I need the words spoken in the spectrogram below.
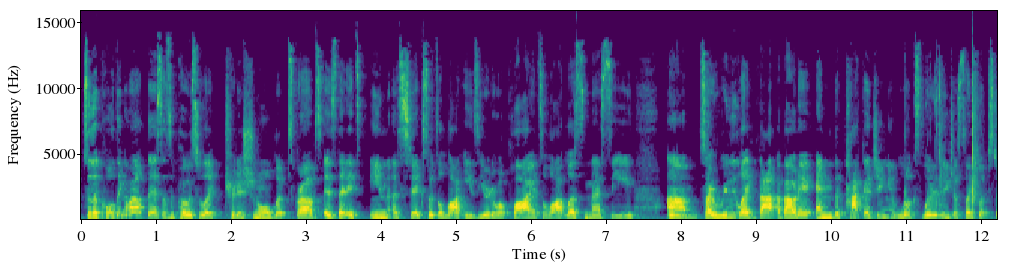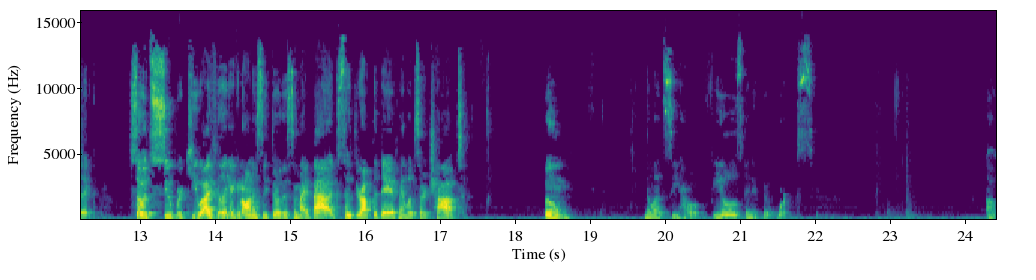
So the cool thing about this, as opposed to like traditional lip scrubs, is that it's in a stick. So it's a lot easier to apply. It's a lot less messy. Um, so I really like that about it. And the packaging, it looks literally just like lipstick. So it's super cute. I feel like I could honestly throw this in my bag. So throughout the day, if my lips are chapped, boom. Now let's see how it feels and if it works. Oh.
